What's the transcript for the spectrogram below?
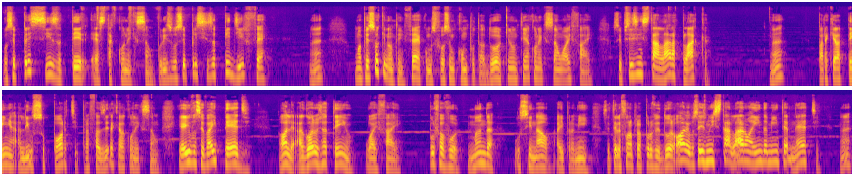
Você precisa ter esta conexão, por isso você precisa pedir fé. Né? Uma pessoa que não tem fé é como se fosse um computador que não tem a conexão Wi-Fi. Você precisa instalar a placa né? Para que ela tenha ali o suporte para fazer aquela conexão. E aí você vai e pede: Olha, agora eu já tenho Wi-Fi. Por favor, manda o sinal aí para mim. Você telefona para a provedora, olha, vocês não instalaram ainda a minha internet. Né?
